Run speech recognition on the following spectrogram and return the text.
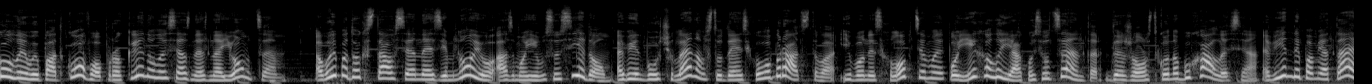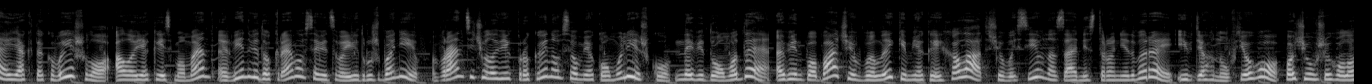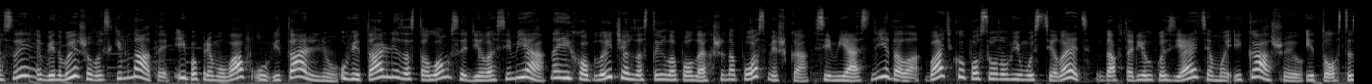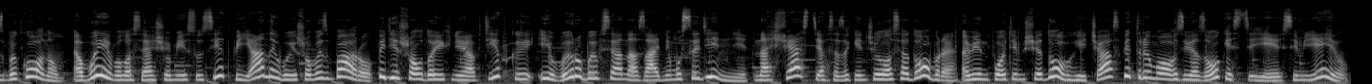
коли випадково прокинулися з незнайомцем. Випадок стався не зі мною, а з моїм сусідом. Він був членом студентського братства, і вони з хлопцями поїхали якось у центр, де жорстко набухалися. Він не пам'ятає, як так вийшло, але в якийсь момент він відокремився від своїх дружбанів. Вранці чоловік прокинувся у м'якому ліжку, невідомо де. Він побачив великий м'який халат, що висів на задній стороні дверей, і вдягнув його. Почувши голоси, він вийшов із кімнати і попрямував у вітальню. У вітальні за столом сиділа сім'я. На їх обличчях застигла полегшена посмішка. Сім'я снідала. Батько посунув йому стілець, дав тарілку з яйцями і кашею, і тости з беконом. А Виявилося, що мій сусід п'яний вийшов із бару, підійшов до їхньої автівки і вирубився на задньому сидінні. На щастя, все закінчилося добре. Він потім ще довгий час підтримував зв'язок із цією сім'єю.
